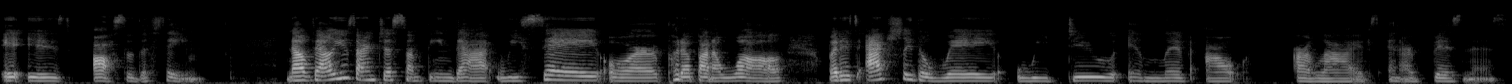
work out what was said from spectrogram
it is also the same. Now, values aren't just something that we say or put up on a wall, but it's actually the way we do and live out our lives and our business.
